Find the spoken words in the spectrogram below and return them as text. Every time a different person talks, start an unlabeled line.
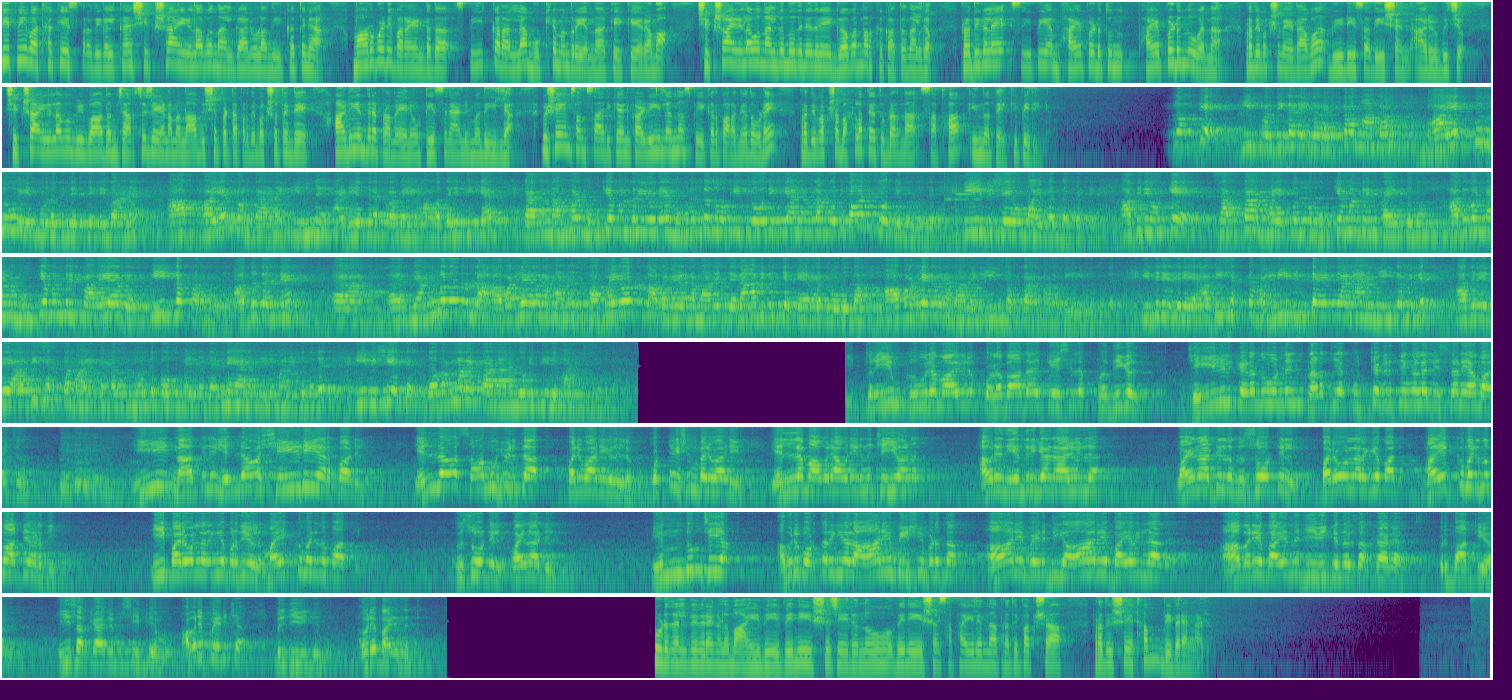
T P വധക്കേസ് പ്രതികൾക്ക് ശിക്ഷാ ഇളവ് നൽകാനുള്ള നീക്കത്തിന് മറുപടി പറയേണ്ടത് സ്പീക്കറല്ല മുഖ്യമന്ത്രിയെന്ന് കെ കെ രമ. ശിക്ഷാ ഇളവ് നൽകുന്നതിനെതിരെ ഗവർണർക്ക് കത്ത് നൽകും. പ്രതികളെ സി പി എം ഭയപ്പെടുത്തു ഭയപ്പെടുന്നുവെന്ന് പ്രതിപക്ഷ നേതാവ് വി ഡി സതീശൻ ആരോപിച്ചു. ശിക്ഷാ ഇളവ് വിവാദം ചർച്ച ചെയ്യണമെന്നാവശ്യപ്പെട്ട പ്രതിപക്ഷത്തിന്റെ അടിയന്തര പ്രമേയ നോട്ടീസിന് അനുമതിയില്ല. വിഷയം സംസാരിക്കാൻ കഴിയില്ലെന്ന് സ്പീക്കർ പറഞ്ഞതോടെ പ്രതിപക്ഷ ബഹളത്തെ തുടർന്ന് സഭ ഇന്നത്തേക്ക് പിരിഞ്ഞു.
ഈ പ്രതികൾ ഇവർ എത്രമാത്രം ഭയക്കുന്നു എന്നുള്ളതിന്റെ തെളിവാണ്. ആ ഭയം കൊണ്ടാണ് ഇന്ന് അടിയന്തര പ്രമേയം അവതരിപ്പിക്കാൻ. കാരണം നമ്മൾ മുഖ്യമന്ത്രിയുടെ മുഖത്ത് നോക്കി ചോദിക്കാനുള്ള ഒരുപാട് ചോദ്യങ്ങളുണ്ട് ഈ വിഷയവുമായി ബന്ധപ്പെട്ട്. അതിനെയൊക്കെ സർക്കാർ ഭയക്കുന്നു മുഖ്യമന്ത്രി ഭയക്കുന്നു. അതുകൊണ്ടാണ് മുഖ്യമന്ത്രി പറയാതെ സ്പീക്കർ പറഞ്ഞത്. അത് തന്നെ ഞങ്ങളോടുള്ള അവഹേളനമാണ് സഭയോടുള്ള അവഹേളനമാണ് ജനാധിപത്യ കേരളത്തോടുള്ള അവഹേളനമാണ് ഈ സർക്കാർ നടത്തിയിരിക്കുന്നത്. ഇതിനെതിരെ അതിശക്തമായി ഇനി വിട്ടയക്കാനാണ് നീക്കമെങ്കിൽ അതിനെതിരെ അതിശക്തമായി ഞങ്ങൾ മുന്നോട്ട് പോകുമെന്ന് തന്നെയാണ് തീരുമാനിക്കുന്നത്. ഈ വിഷയത്തിൽ ഗവർണറെ കാണാനും കൂടി തീരുമാനിച്ചിട്ടുണ്ട്.
ഇത്രയും ക്രൂരമായൊരു കൊലപാതക കേസിലെ പ്രതികൾ ജയിലിൽ കിടന്നുകൊണ്ട് നടത്തിയ കുറ്റകൃത്യങ്ങളുടെ ലിസ്റ്റാണ് ഞാൻ വായിച്ചത്. ഈ നാട്ടിലെ എല്ലാ ഷെയ്ഡി ഏർപ്പാടിലും എല്ലാ സാമൂഹ്യ വിരുദ്ധ പരിപാടികളിലും കൊട്ടേഷൻ പരിപാടിയും എല്ലാം അവരവിടെ ഇരുന്ന് ചെയ്യുവാണ്. അവരെ നിയന്ത്രിക്കാൻ ആരുമില്ല. വയനാട്ടിൽ റിസോർട്ടിൽ പരോളിലിറങ്ങിയ പാർട്ടി മയക്കുമരുന്ന് പാർട്ടി നടത്തി. ഈ പരോളിലിറങ്ങിയ പ്രതികൾ മയക്കുമരുന്ന് പാർട്ടി റിസോർട്ടിൽ വയനാട്ടിൽ. എന്തും ചെയ്യാം. അവർ പുറത്തിറങ്ങിയാൽ ആരെയും ഭീഷണിപ്പെടുത്താം. ആരെയും പേടിപ്പിക്കാം. ആരെയും ഭയമില്ലാതെ. അവരെ ഭയന്ന് ജീവിക്കുന്ന ഒരു സർക്കാരാണ് ഒരു പാർട്ടിയാണ്. ഈ സർക്കാരും സി പി എമ്മും അവരെ പേടിച്ച ഇവർ ജീവിക്കുന്നു. അവരെ ഭയന്നിട്ട്.
കൂടുതൽ വിവരങ്ങളുമായി വി വിനീഷ് ചേരുന്നു. വിനീഷ് സഭയിൽ ഇന്ന് പ്രതിപക്ഷ പ്രതിഷേധം വിവരങ്ങൾ.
